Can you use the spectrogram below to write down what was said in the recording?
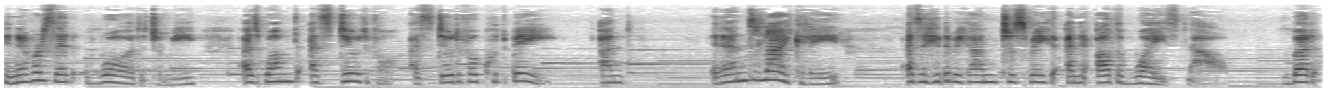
He never said a word to me as one as dutiful as dutiful could be, and it ain't likely as he'd begun to speak any other ways now. But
